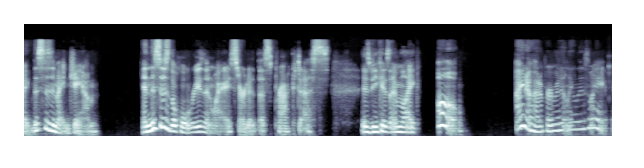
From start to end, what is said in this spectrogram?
Like, this is my jam. And this is the whole reason why I started this practice, is because I'm like, oh, I know how to permanently lose weight.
